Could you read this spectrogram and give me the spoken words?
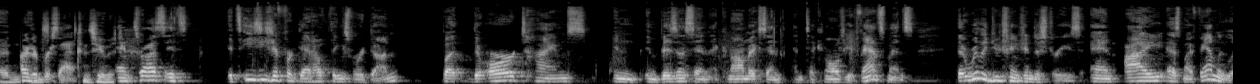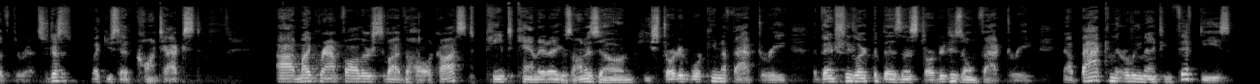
and, 100%. and consumers. And for us, it's it's easy to forget how things were done, but there are times in, in business and economics and, and technology advancements that really do change industries. And I, as my family, lived through it. So just like you said, context. Uh, my grandfather survived the Holocaust, came to Canada. He was on his own. He started working in a factory, eventually learned the business, started his own factory. Now, back in the early 1950s,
